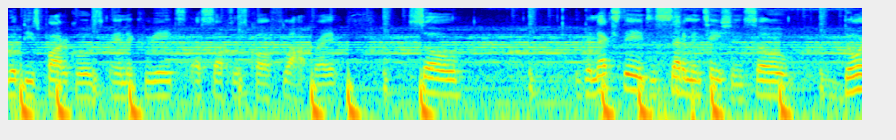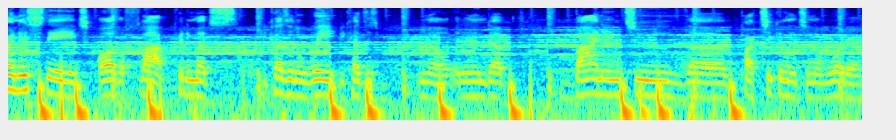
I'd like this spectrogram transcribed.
with these particles and it creates a substance called floc, right? So the next stage is sedimentation. So during this stage, all the floc pretty much because of the weight, because it's you know it end up binding to the particulates in the water,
